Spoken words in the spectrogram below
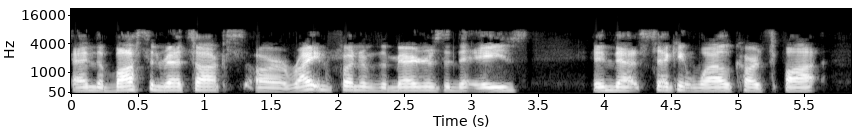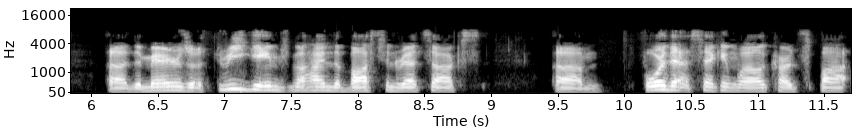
and the Boston Red Sox are right in front of the Mariners and the A's in that second wild card spot. Uh, the Mariners are three games behind the Boston Red Sox um, for that second wild card spot.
